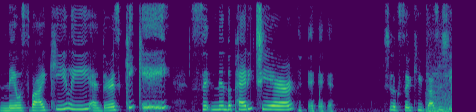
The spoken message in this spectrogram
Nails by Keely. And there's Kiki sitting in the patty chair. she looks so cute, doesn't she?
